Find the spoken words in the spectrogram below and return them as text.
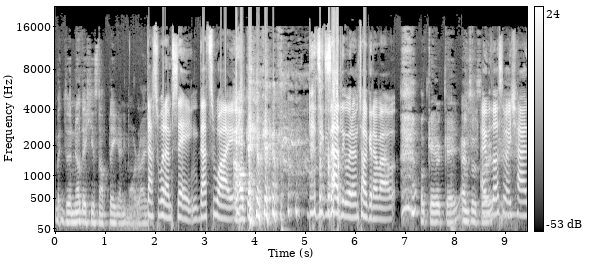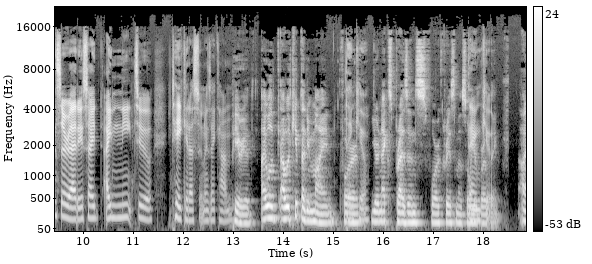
But you know that he's not playing anymore, right? That's what I'm saying. That's why Ah, okay, okay, okay. that's exactly what I'm talking about. okay, okay. I'm so sorry. I've lost my chance already, so I I need to take it as soon as I can. Period. I will I will keep that in mind for you. your next presents for Christmas or Thank your you. birthday. I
